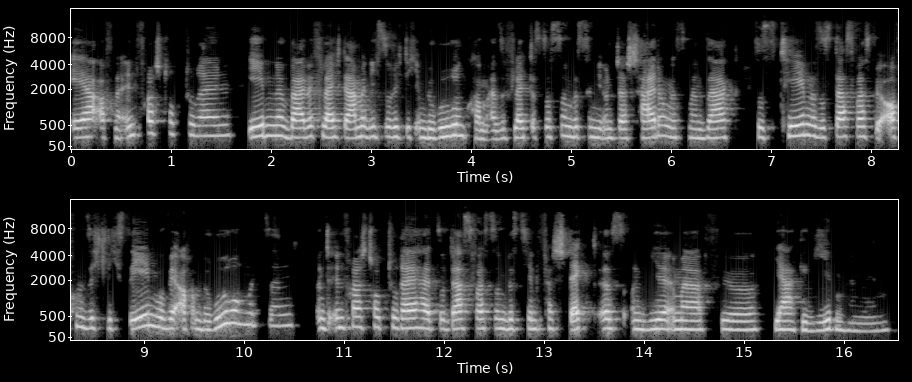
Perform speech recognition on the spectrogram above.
eher auf einer infrastrukturellen Ebene, weil wir vielleicht damit nicht so richtig in Berührung kommen. Also vielleicht ist das so ein bisschen die Unterscheidung, dass man sagt, System, das ist das, was wir offensichtlich sehen, wo wir auch in Berührung mit sind und infrastrukturell halt so das, was so ein bisschen versteckt ist und wir immer für ja gegeben hinnehmen.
